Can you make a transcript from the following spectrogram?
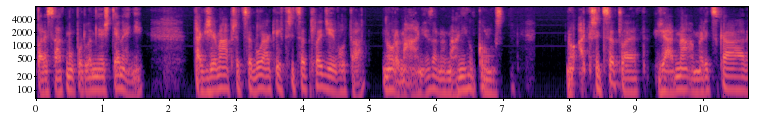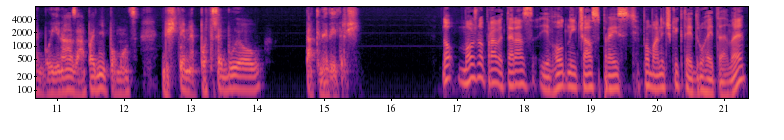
50 mu podle mě ještě není, takže má před sebou nějakých 30 let života, normálně, za normálních okolností. No a 30 let žádná americká nebo jiná západní pomoc, když tě nepotřebujou, tak nevydrží. No, možno práve teraz je vhodný čas prejsť pomaničky k tej druhej téme,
